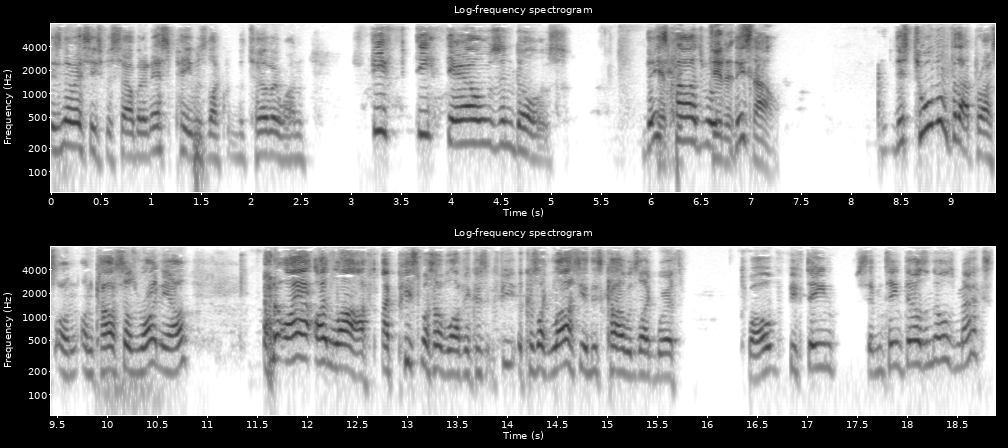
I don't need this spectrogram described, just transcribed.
There's no SEs for sale, but an SP was like the turbo one, fifty thousand dollars. These Yeah, cars were. Did it These, sell? there's two of them for that price on, on car sales right now. And I, I laughed. I pissed myself laughing because because like last year this car was like worth 12, 15, 17,000 dollars max.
